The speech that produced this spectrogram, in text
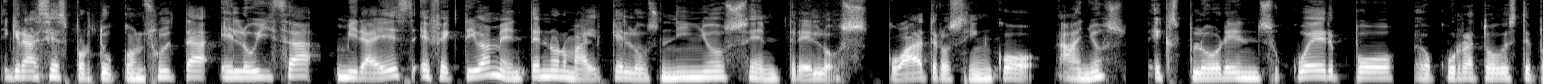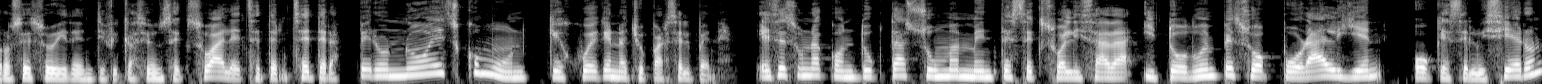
Gracias por tu consulta, Eloísa. Mira, es efectivamente normal que los niños entre los 4 o 5 años exploren su cuerpo, ocurra todo este proceso de identificación sexual, etcétera, etcétera. Pero no es común que jueguen a chuparse el pene. Esa es una conducta sumamente sexualizada y todo empezó por alguien o que se lo hicieron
